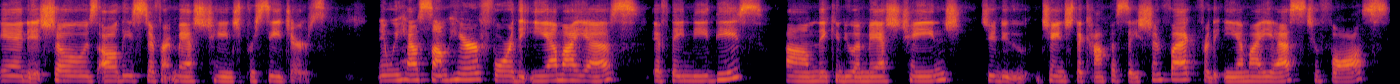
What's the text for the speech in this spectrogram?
and it shows all these different mass change procedures. And we have some here for the EMIS. If they need these, um, they can do a mass change to do change the compensation flag for the EMIS to false.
